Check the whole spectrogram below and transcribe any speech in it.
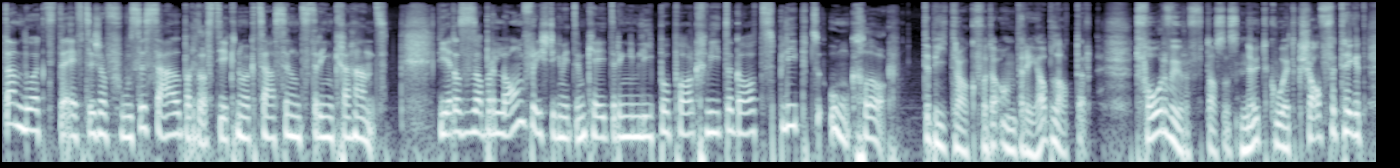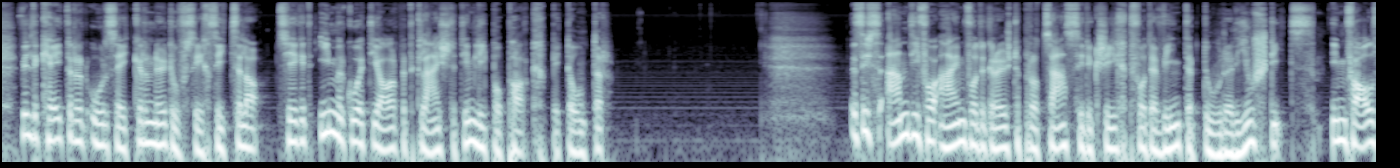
dann schaut der FC Schaffhausen selber, dass die genug zu essen und zu trinken haben. Wie das es aber langfristig mit dem Catering im Lipo-Park weitergeht, bleibt unklar. Der Beitrag von Andrea Blatter. Die Vorwürfe, dass es nicht gut geschafft hat, will der Caterer Ursäcker nicht auf sich sitzen lassen. Sie haben immer gute Arbeit geleistet im Lipo-Park, betont er. Es ist das Ende von einem der grössten Prozesse in der Geschichte der Winterthurer Justiz. Im Fall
